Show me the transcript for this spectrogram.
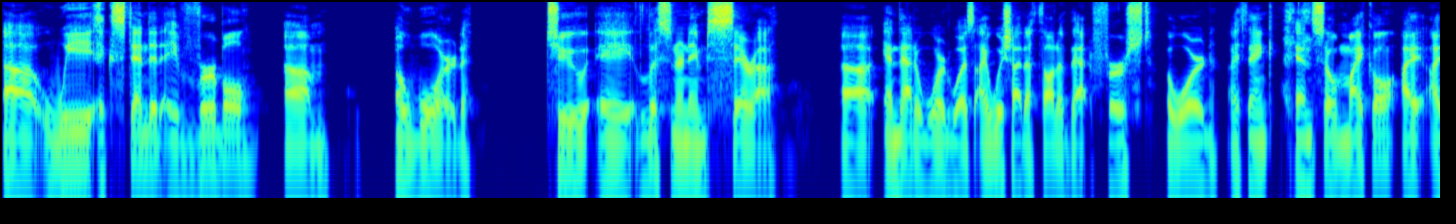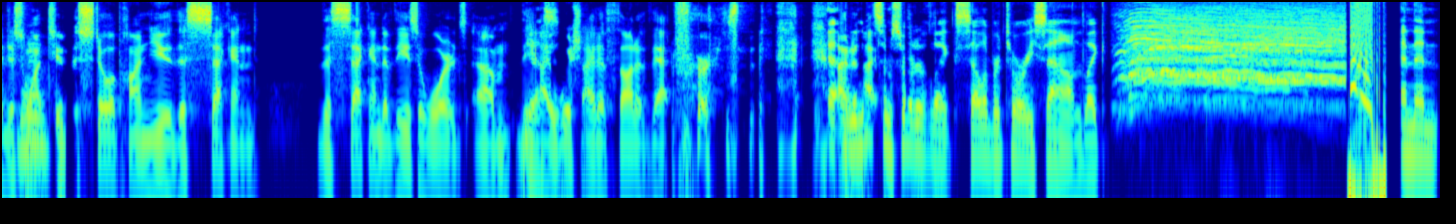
uh, we extended a verbal um, award to a listener named sarah uh, and that award was I wish I'd have thought of that first award, I think. And so Michael, I, I just want to bestow upon you the second the second of these awards. Um, the yes. I wish I'd have thought of that first. yeah, need I, some sort of like celebratory sound, like and then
